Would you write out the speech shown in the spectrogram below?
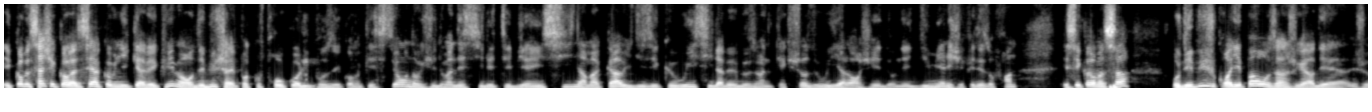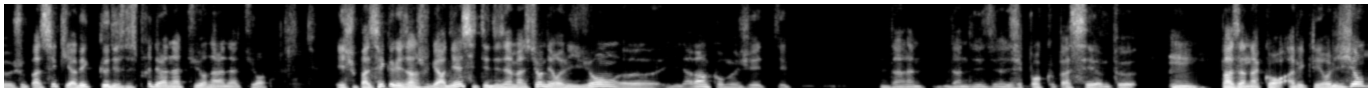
Et comme ça, j'ai commencé à communiquer avec lui. Mais au début, je savais pas trop quoi lui poser comme question. Donc, je lui ai demandé s'il était bien ici, dans ma cave. Il disait que oui. S'il avait besoin de quelque chose, oui. Alors, j'ai donné du miel et j'ai fait des offrandes. Et c'est comme ça. Au début, je ne croyais pas aux anges gardiens. Je, pensais qu'il n'y avait que des esprits de la nature dans la nature. Et je pensais que les anges gardiens, c'était des inventions des religions. Euh, évidemment, comme j'ai été dans, des époques passées un peu pas en accord avec les religions,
